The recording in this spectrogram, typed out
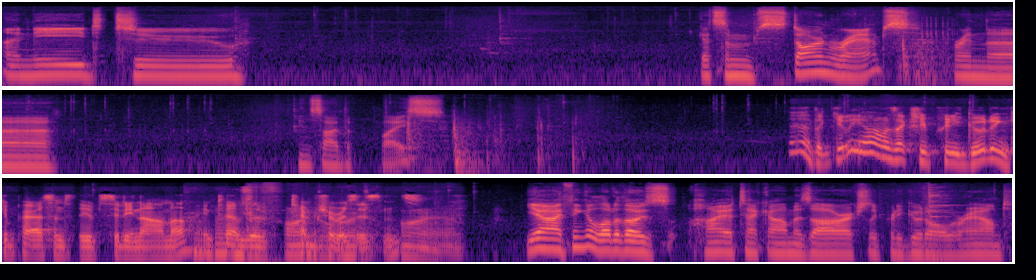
I need to get some stone ramps for in the inside the place. yeah, the ghillie armor is actually pretty good in comparison to the obsidian armor in terms of temperature resistance. Yeah, I think a lot of those higher tech armors are actually pretty good all around.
